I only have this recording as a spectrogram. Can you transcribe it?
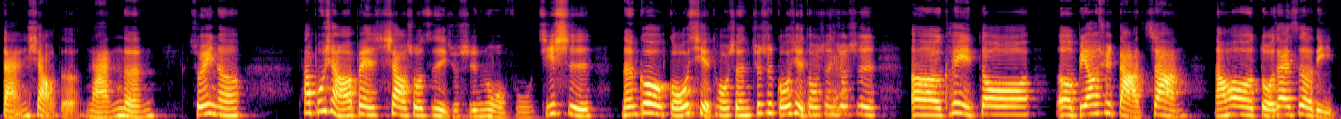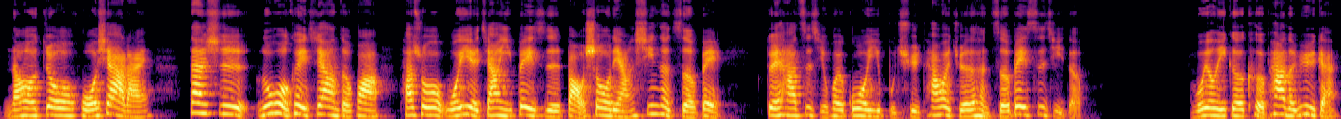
胆小的男人，所以呢，他不想要被笑说自己就是懦夫。即使能够苟且偷生，就是苟且偷生，就是呃，可以都呃不要去打仗，然后躲在这里，然后就活下来。但是如果可以这样的话，他说我也将一辈子饱受良心的责备，对他自己会过意不去，他会觉得很责备自己的。我有一个可怕的预感，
